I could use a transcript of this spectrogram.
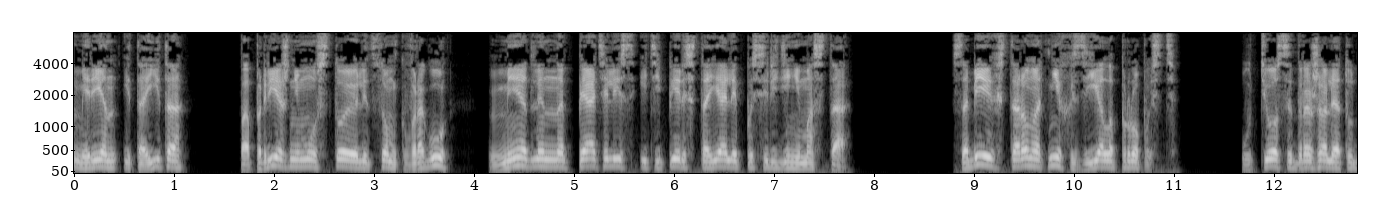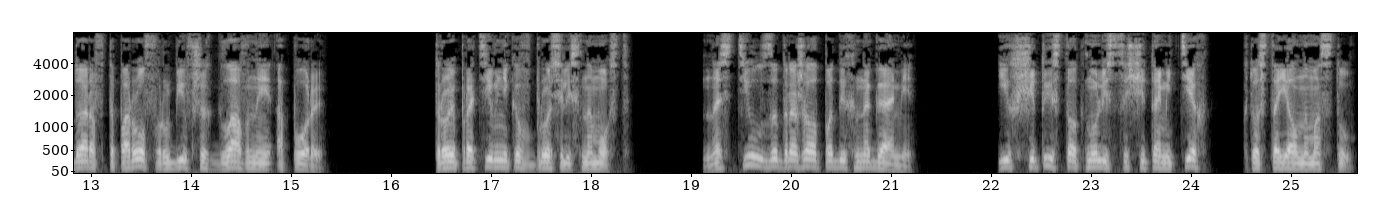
Мирен и Таита, по-прежнему, стоя лицом к врагу, медленно пятились и теперь стояли посередине моста. С обеих сторон от них зияла пропасть. Утесы дрожали от ударов топоров, рубивших главные опоры. Трое противников бросились на мост. Настил задрожал под их ногами. Их щиты столкнулись со щитами тех, кто стоял на мосту.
